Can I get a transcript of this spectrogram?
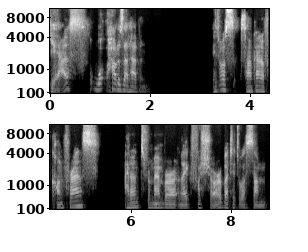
Yes. What, how does that happen? It was some kind of conference I don't remember like for sure, but it was some,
